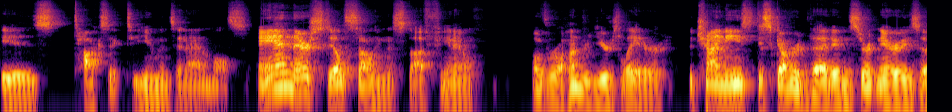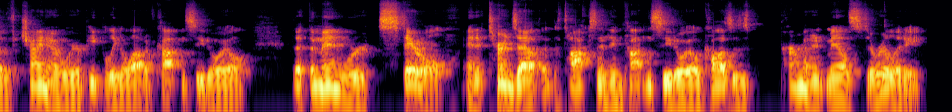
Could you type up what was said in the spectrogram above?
is toxic to humans and animals. And they're still selling this stuff, you know, over a 100 years later. The Chinese discovered that in certain areas of China where people eat a lot of cottonseed oil, that the men were sterile. And it turns out that the toxin in cottonseed oil causes permanent male sterility.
